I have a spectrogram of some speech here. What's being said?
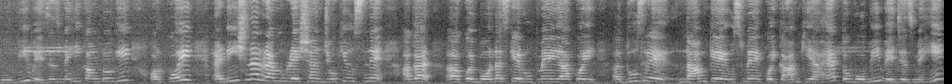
वो भी वेजेस में ही काउंट होगी और कोई एडिशनल रेमरेशन जो कि उसने अगर आ, कोई बोनस के रूप में या कोई आ, दूसरे नाम के उसमें कोई काम किया है तो वो भी वेजेस में ही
